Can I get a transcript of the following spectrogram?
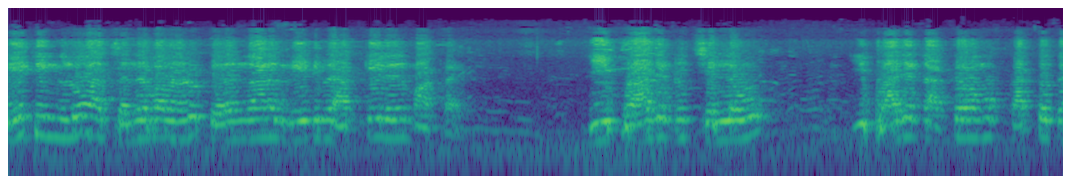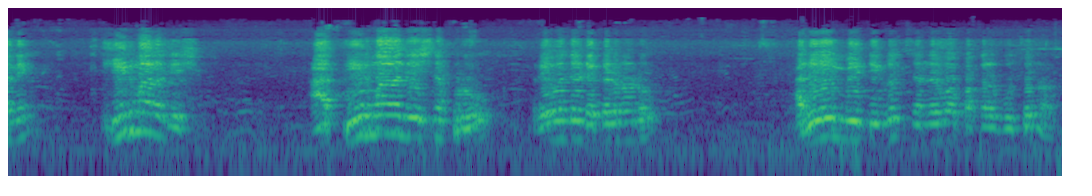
మీటింగ్లో ఆ చంద్రబాబు నాయుడు తెలంగాణకు నీటి మీద హక్కే లేదని మాట్లాడారు. ఈ ప్రాజెక్టు చెల్లవు ఈ ప్రాజెక్టు అక్రమము కట్టొద్దని తీర్మానం చేసి ఆ తీర్మానం చేసినప్పుడు రేవంత్ రెడ్డి ఎక్కడ ఉన్నాడు? అదే మీటింగ్లో చంద్రబాబు పక్కన కూర్చున్నాడు.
